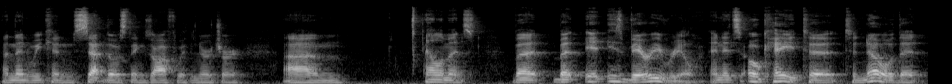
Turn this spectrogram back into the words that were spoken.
and then we can set those things off with nurture um, elements. But but it is very real and it's okay to to know that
